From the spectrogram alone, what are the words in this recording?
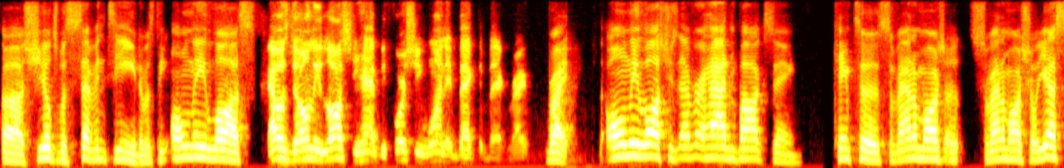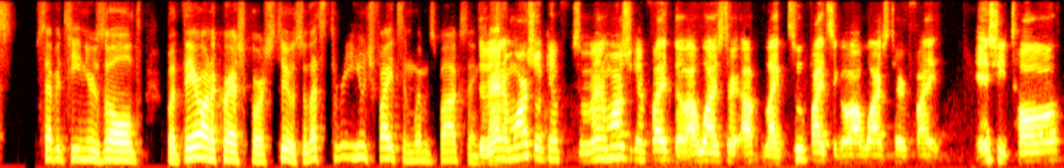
uh, Shields was 17. It was the only loss, That was the only loss she had before she won it back to back, right? right? The only loss she's ever had in boxing came to Savannah Marshall. Savannah Marshall, yes, 17 years old, but they're on a crash course too. So that's three huge fights in women's boxing. Savannah Marshall can Savannah Marshall can fight though. I watched her I, like two fights ago. I watched her fight, and she tall,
